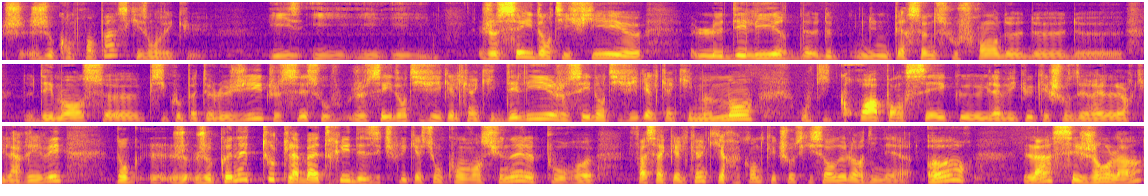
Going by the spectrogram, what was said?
je ne comprends pas ce qu'ils ont vécu. Je sais identifier euh, le délire d'une personne souffrant de, démence euh, psychopathologique, je sais, identifier quelqu'un qui délire, je sais identifier quelqu'un qui me ment ou qui croit penser qu'il a vécu quelque chose de réel alors qu'il a rêvé. Donc je, je connais toute la batterie des explications conventionnelles pour, euh, face à quelqu'un qui raconte quelque chose qui sort de l'ordinaire. Or, là, ces gens-là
